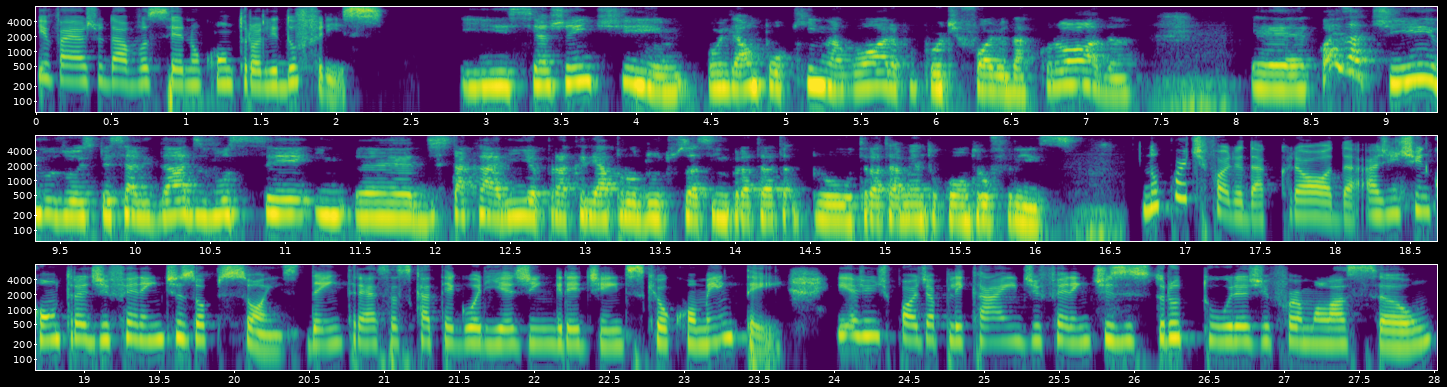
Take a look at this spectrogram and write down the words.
e vai ajudar você no controle do frizz. E se a gente olhar um pouquinho agora para o portfólio da Croda, é, quais ativos ou especialidades você é, destacaria para criar produtos assim para o tratamento contra o frizz? No portfólio da Croda, a gente encontra diferentes opções dentre essas categorias de ingredientes que eu comentei. E a gente pode aplicar em diferentes estruturas de formulação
